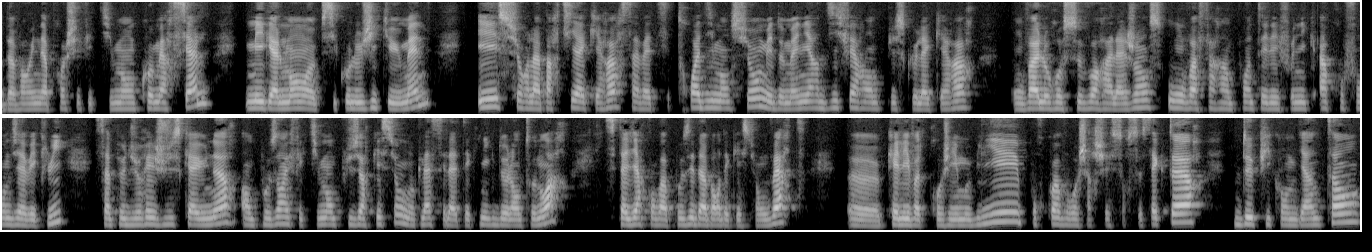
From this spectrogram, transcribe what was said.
d'avoir une approche effectivement commerciale, mais également psychologique et humaine. Et sur la partie acquéreur, ça va être ces trois dimensions, mais de manière différente, puisque l'acquéreur on va le recevoir à l'agence ou on va faire un point téléphonique approfondi avec lui. Ça peut durer jusqu'à une heure en posant effectivement plusieurs questions. Donc là, c'est la technique de l'entonnoir, c'est-à-dire qu'on va poser d'abord des questions ouvertes. Euh, quel est votre projet immobilier? Pourquoi vous recherchez sur ce secteur? Depuis combien de temps?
